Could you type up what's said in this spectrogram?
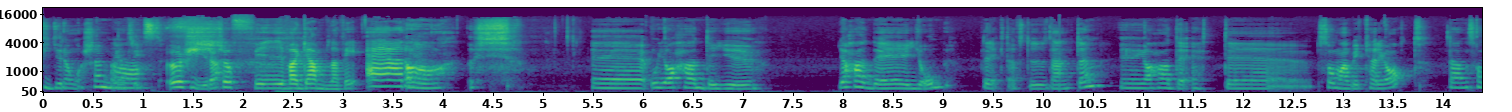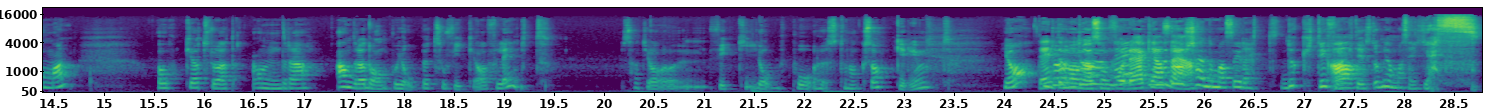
fyra år sedan Beatrice. Usch Fyra. Sofie, vad gamla vi är. Ja, usch. Eh, och jag hade ju jag hade jobb direkt efter studenten. Eh, jag hade ett eh, sommarvikariat den sommaren. Och jag tror att andra, andra dagen på jobbet så fick jag förlängt. Så att jag fick jobb på hösten också. Grymt. Ja, Det är inte många som får det, kan jag säga. Då känner man sig rätt duktig Ja. faktiskt. Då blir man såhär yes!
